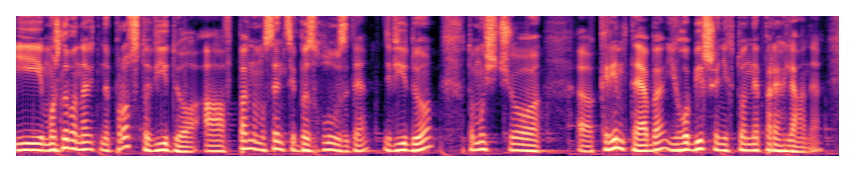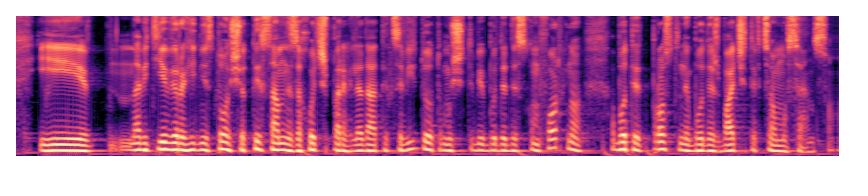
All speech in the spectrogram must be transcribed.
і, можливо, навіть не просто відео, а в певному сенсі безглузде відео, тому що е, крім тебе його більше ніхто не перегляне. І навіть є вірогідність того, що ти сам не захочеш переглядати це відео, тому що тобі буде дискомфортно, або ти просто не будеш бачити в цьому сенсу.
